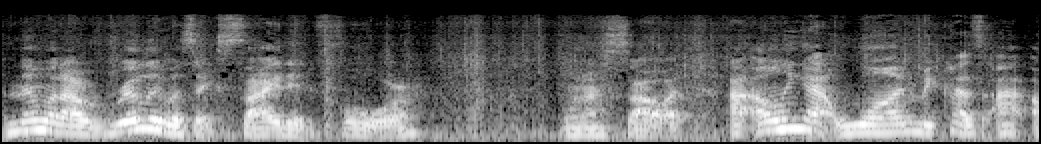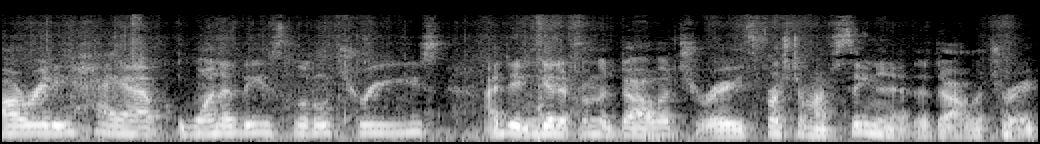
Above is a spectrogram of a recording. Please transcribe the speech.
and then what I really was excited for when I saw it I only got one because I already have one of these little trees I didn't get it from the Dollar Tree it's the first time I've seen it at the Dollar Tree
